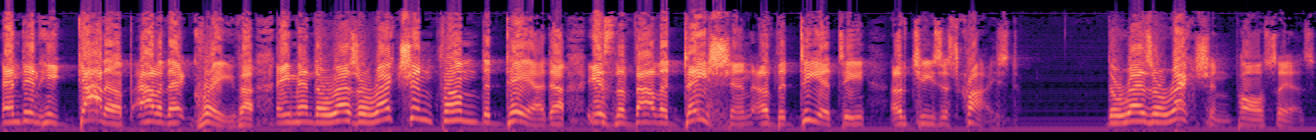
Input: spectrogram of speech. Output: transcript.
and then he got up out of that grave. Uh, amen. The resurrection from the dead uh, is the validation of the deity of Jesus Christ. The resurrection, Paul says,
